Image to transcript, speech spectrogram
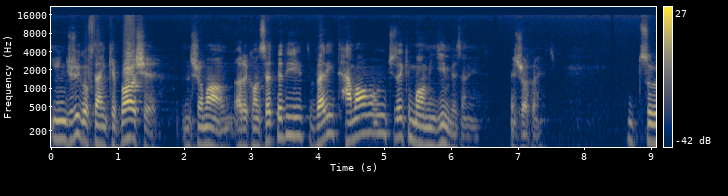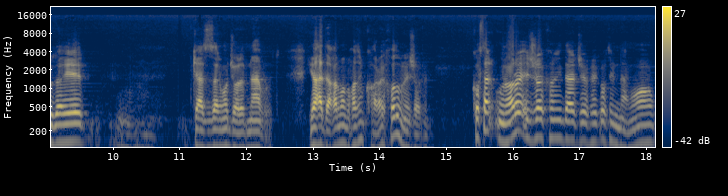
اینجوری گفتن که باشه شما آره کنسرت بدید ولی تمام اون چیزایی که ما میگیم بزنید اجرا کنید. سرودای که از نظر ما جالب نبود. یا حداقل ما می‌خواستیم کارهای خودمون اجرا کنیم. گفتن اونا رو اجرا کنید در جبهه. گفتیم نه ما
